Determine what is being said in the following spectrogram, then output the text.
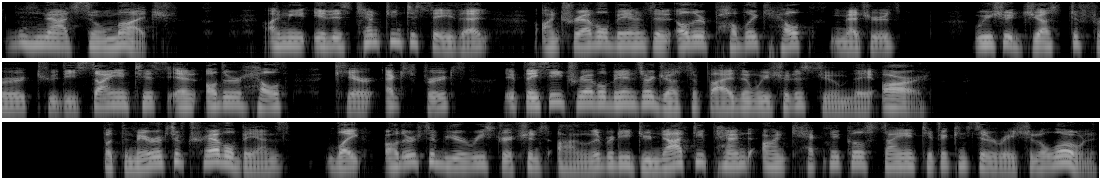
not so much. I mean, it is tempting to say that on travel bans and other public health measures, we should just defer to the scientists and other health care experts. If they say travel bans are justified, then we should assume they are. But the merits of travel bans like other severe restrictions on liberty, do not depend on technical scientific consideration alone.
